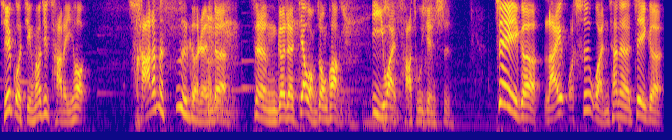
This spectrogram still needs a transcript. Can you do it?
结果警方去查了以后，查他们四个人的整个的交往状况，意外查出一件事：这个来吃晚餐的这个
